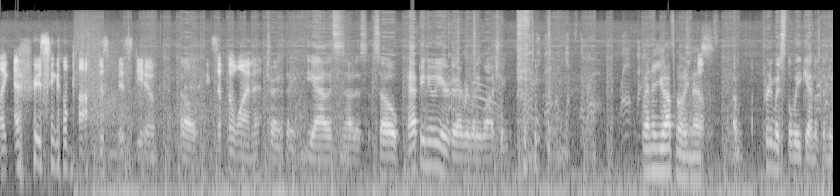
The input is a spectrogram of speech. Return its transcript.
Like, every single pop just missed you. Oh, Except the one. trying to think. Yeah, this is how it is. So, happy New Year to everybody watching. When are you uploading this? Pretty much the weekend of the new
